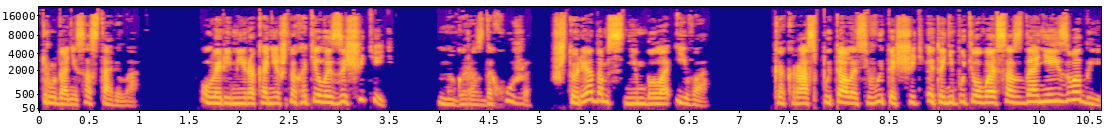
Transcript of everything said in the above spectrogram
труда не составило. Ларимира, конечно, хотелось защитить, но гораздо хуже, что рядом с ним была Ива. Как раз пыталась вытащить это непутевое создание из воды,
